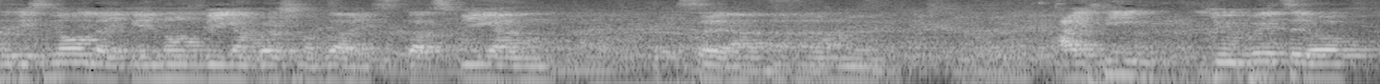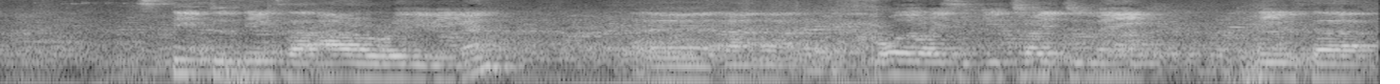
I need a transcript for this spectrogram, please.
there is no like a non-vegan version of that. It's, that's vegan. So, um, I think you're better off stick to things that are already vegan. Uh, otherwise, if you try to make things that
